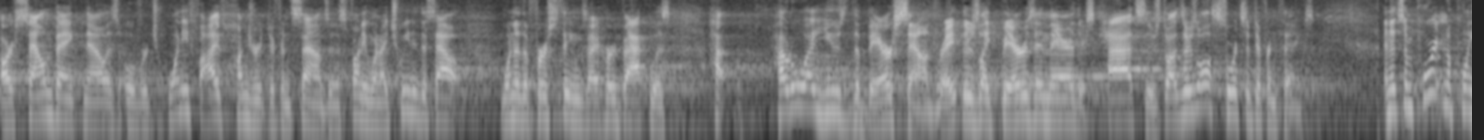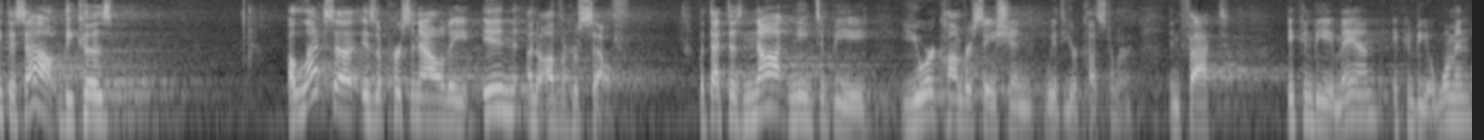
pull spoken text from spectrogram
our sound bank now is over 2,500 different sounds. And it's funny, when I tweeted this out, one of the first things I heard back was, how, do I use the bear sound, right? There's like bears in there, there's cats, there's dogs, there's all sorts of different things. And it's important to point this out because Alexa is a personality in and of herself, but that does not need to be your conversation with your customer. In fact, it can be a man, it can be a woman,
